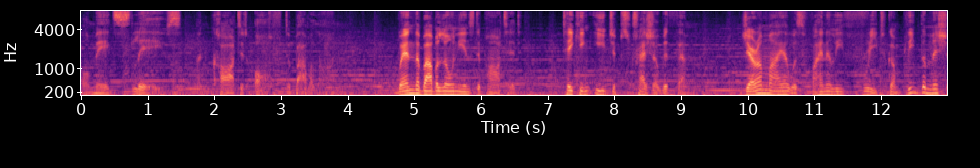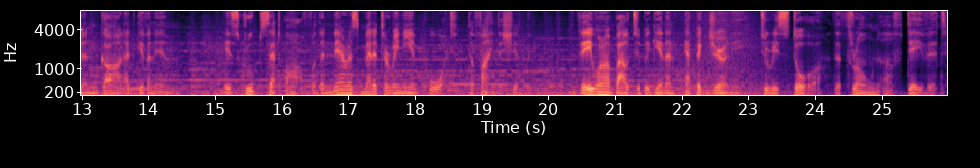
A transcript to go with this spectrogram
or made slaves and carted off to Babylon. When the Babylonians departed, taking Egypt's treasure with them, Jeremiah was finally free to complete the mission God had given him. His group set off for the nearest Mediterranean port to find a ship. They were about to begin an epic journey to restore the throne of David.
